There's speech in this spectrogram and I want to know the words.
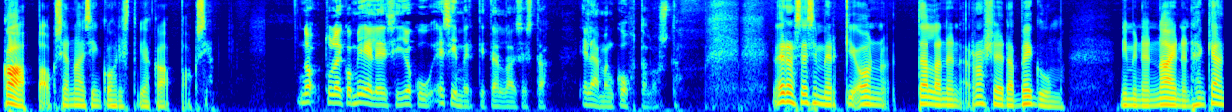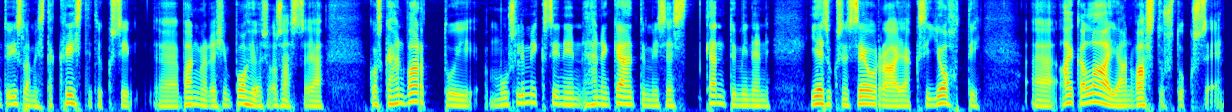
kaappauksia, naisiin kohdistuvia kaappauksia. No, tuleeko mieleesi joku esimerkki tällaisesta elämän kohtalosta? No, eräs esimerkki on tällainen Rasheda Begum niminen nainen. Hän kääntyi islamista kristityksi Bangladeshin pohjoisosassa ja koska hän varttui muslimiksi, niin hänen kääntyminen Jeesuksen seuraajaksi johti ää, aika laajaan vastustukseen.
